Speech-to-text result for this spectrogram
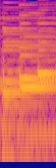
Música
